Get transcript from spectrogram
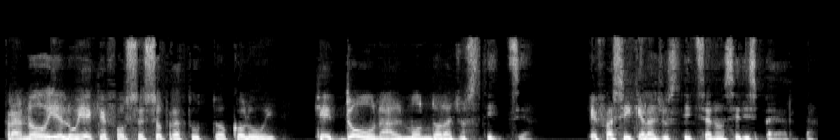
tra noi e lui e che fosse soprattutto colui che dona al mondo la giustizia, che fa sì che la giustizia non si disperda,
